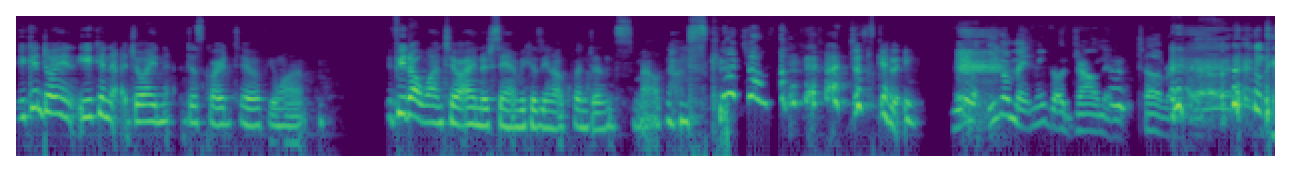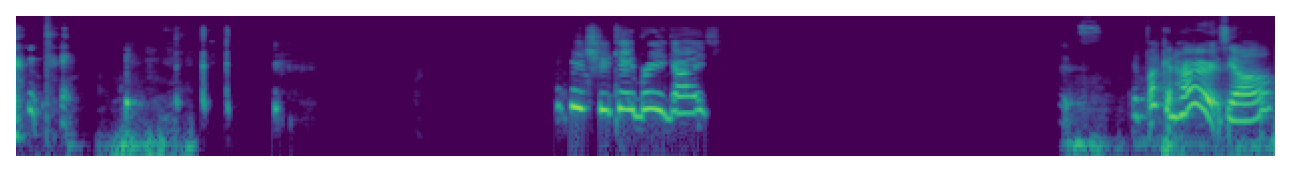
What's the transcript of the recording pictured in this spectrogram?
You can join. You can join Discord too if you want. If you don't want to, I understand because you know Quentin's mouth. No, I'm just kidding. I'm just kidding. You gonna- you gonna make me go drown in the tub right now. she can't breathe, guys. It's- It fucking hurts, y'all.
